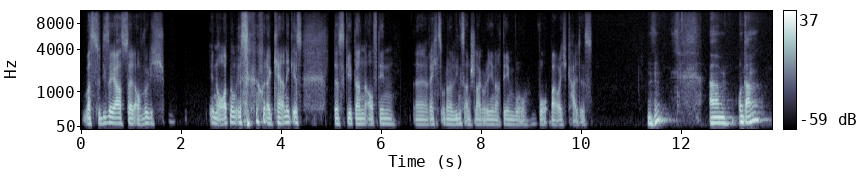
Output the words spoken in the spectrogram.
was zu dieser Jahreszeit auch wirklich in Ordnung ist oder kernig ist, das geht dann auf den äh, Rechts- oder Linksanschlag oder je nachdem, wo, wo bei euch kalt ist. Mhm. Ähm, und dann,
